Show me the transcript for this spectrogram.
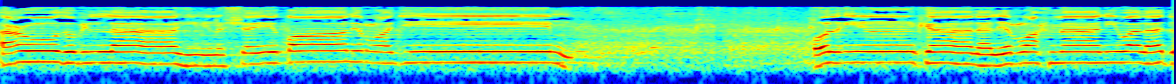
أعوذ بالله من الشيطان الرجيم. قل إن كان للرحمن ولد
